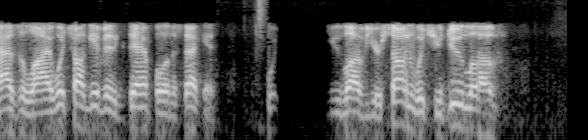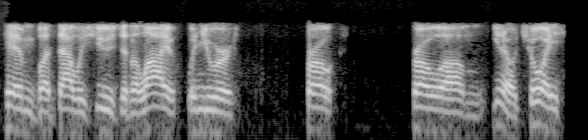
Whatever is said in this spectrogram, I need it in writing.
as a lie. Which I'll give an example in a second. You love your son, which you do love him, but that was used in a lie when you were pro pro um, you know choice.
